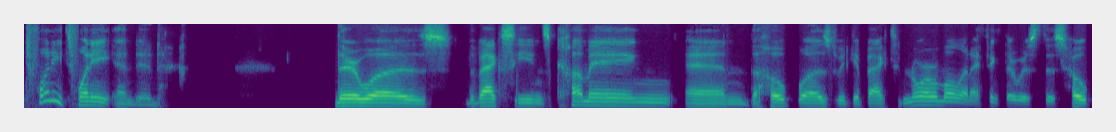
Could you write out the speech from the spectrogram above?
2020 ended there was the vaccines coming and the hope was we'd get back to normal and I think there was this hope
